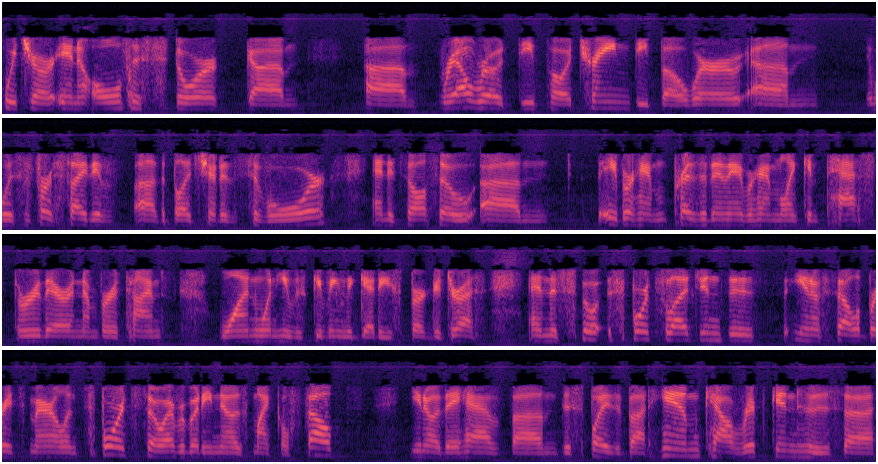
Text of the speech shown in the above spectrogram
which are in an old historic um, uh, railroad depot, a train depot, where um, it was the first site of uh, the bloodshed of the Civil War, and it's also um, Abraham President Abraham Lincoln passed through there a number of times. One when he was giving the Gettysburg Address, and the sp- Sports Legends is you know celebrates Maryland sports, so everybody knows Michael Phelps. You know they have um, displays about him, Cal Ripken, who's uh,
